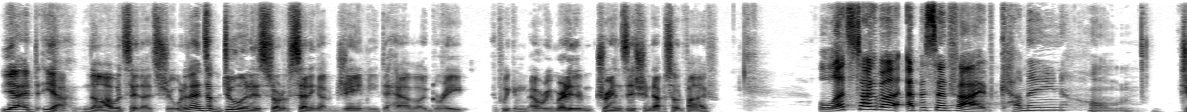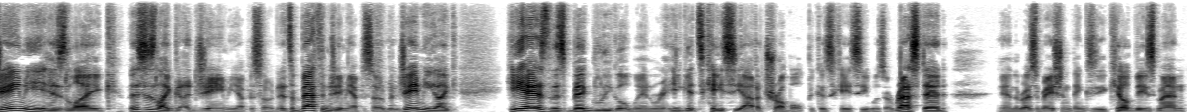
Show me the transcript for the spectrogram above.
Yeah, it, yeah. No, I would say that's true. What it ends up doing is sort of setting up Jamie to have a great. If we can, are we ready to transition to episode five? Let's talk about episode five coming home. Jamie is like this is like a Jamie episode. It's a Beth and Jamie episode, but Jamie like he has this big legal win where he gets Casey out of trouble because Casey was arrested and the reservation thinks he killed these men.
